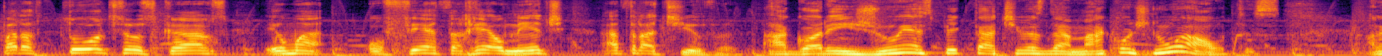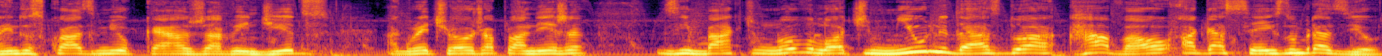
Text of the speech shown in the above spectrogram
para todos os seus carros. É uma oferta realmente atrativa. Agora, em junho, as expectativas da marca continuam altas. Além dos quase mil carros já vendidos, a Great Wall já planeja desembarque de um novo lote de mil unidades do Raval H6 no Brasil.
